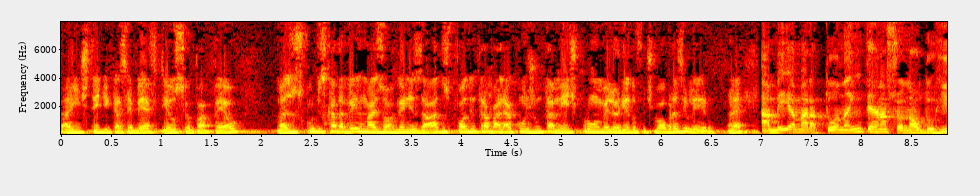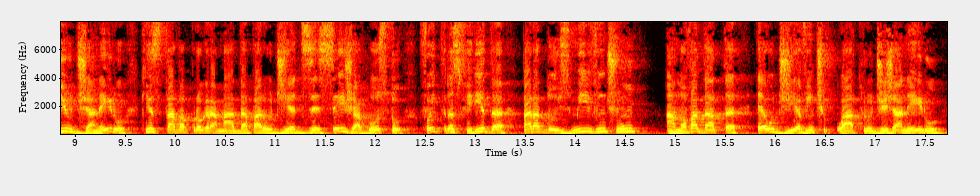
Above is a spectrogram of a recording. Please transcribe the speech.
a gente entende que a CBF tem o seu papel, mas os clubes cada vez mais organizados podem trabalhar conjuntamente para uma melhoria do futebol brasileiro, né? A meia maratona internacional do Rio de Janeiro, que estava programada para o dia 16 de agosto, foi transferida para 2021. A nova data é o dia 24 de janeiro.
